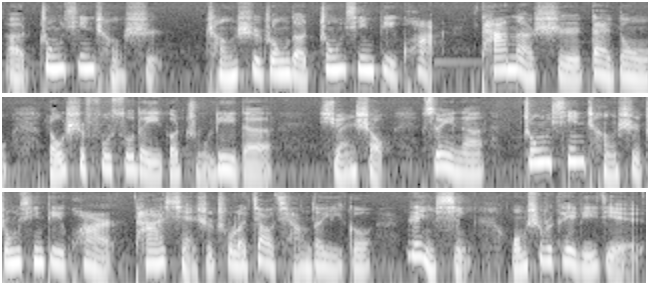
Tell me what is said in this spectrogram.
呃中心城市城市中的中心地块儿，它呢是带动楼市复苏的一个主力的选手，所以呢。中心城市、中心地块，它显示出了较强的一个韧性。我们是不是可以理解？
